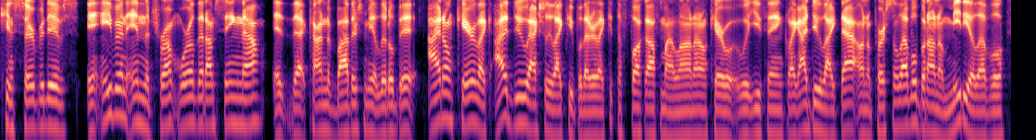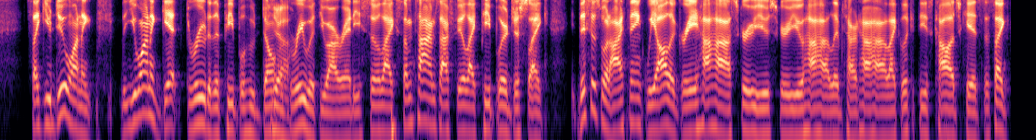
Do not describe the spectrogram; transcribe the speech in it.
conservatives, even in the Trump world that I'm seeing now, it, that kind of bothers me a little bit. I don't care. Like, I do actually like people that are like, get the fuck off my lawn. I don't care what, what you think. Like, I do like that on a personal level, but on a media level, it's like you do want to you want to get through to the people who don't Yeah. agree with you already. So like sometimes I feel like people are just like this is what I think. We all agree. Haha, screw you, screw you. Haha, libtard. Haha. Like look at these college kids. It's like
